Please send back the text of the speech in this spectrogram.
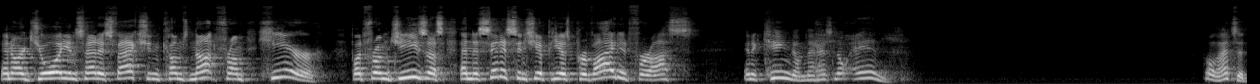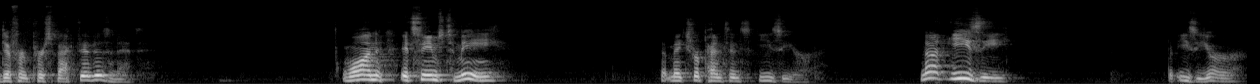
And our joy and satisfaction comes not from here, but from Jesus and the citizenship he has provided for us in a kingdom that has no end. Well, that's a different perspective, isn't it? One, it seems to me, that makes repentance easier. Not easy, but easier.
